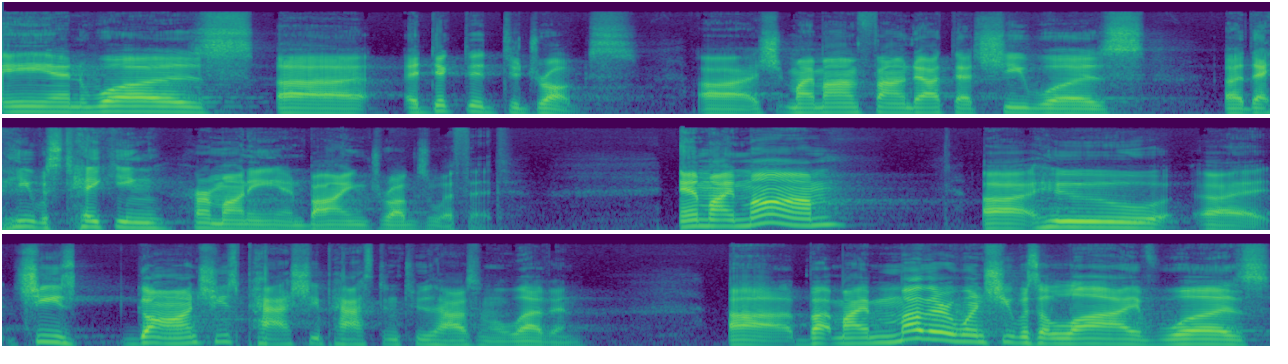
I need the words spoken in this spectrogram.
and was uh, addicted to drugs. Uh, she, my mom found out that she was uh, that he was taking her money and buying drugs with it. And my mom, uh, who uh, she's gone, she's passed. She passed in 2011. Uh, but my mother, when she was alive, was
